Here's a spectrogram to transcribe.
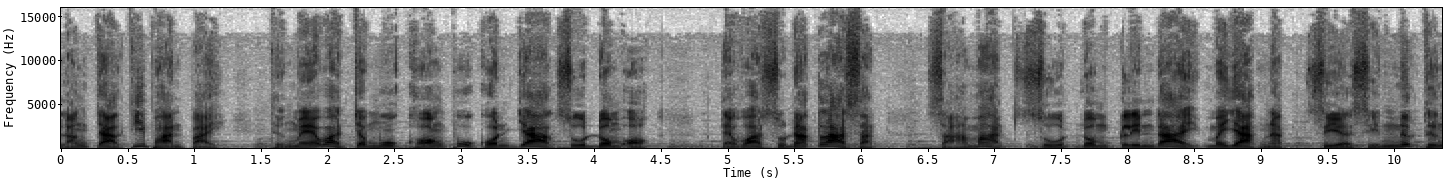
หลังจากที่ผ่านไป ถึงแม้ว่าจมูกของผู้คนยากสูดดมออก แต่ว่าสุนัขล่าสัตว์ สามารถสูดดมกลิ่นได้ไม่ยากนัก เสียสินนึกถึง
